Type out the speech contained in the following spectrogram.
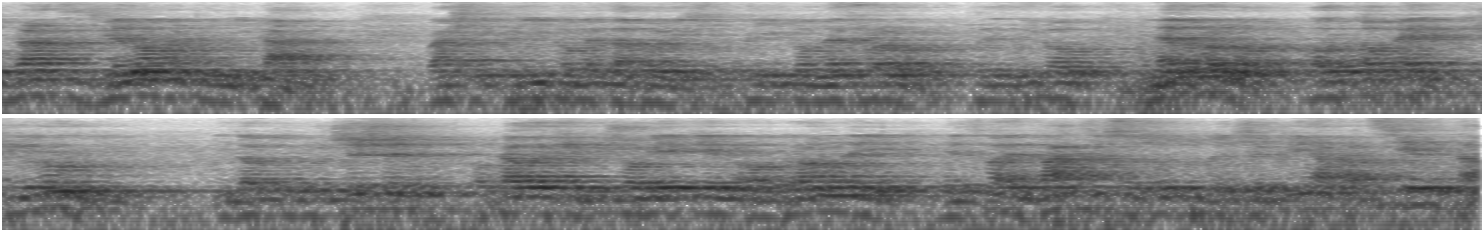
współpracy z wieloma klinikami, właśnie kliniką metabolizmu, kliniką nefrologii, kliniką neurologii, ortopedii, chirurgii. I dr Bruszyszyn okazał się człowiekiem o ogromnej empatii w stosunku do cierpienia pacjenta,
